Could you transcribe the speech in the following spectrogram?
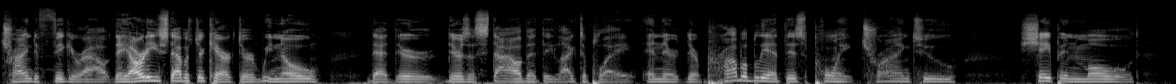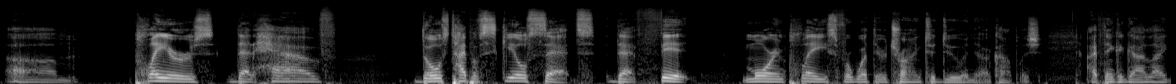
trying to figure out they already established their character. We know that there there's a style that they like to play and they're they're probably at this point trying to shape and mold um, players that have those type of skill sets that fit more in place for what they're trying to do and accomplish. I think a guy like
